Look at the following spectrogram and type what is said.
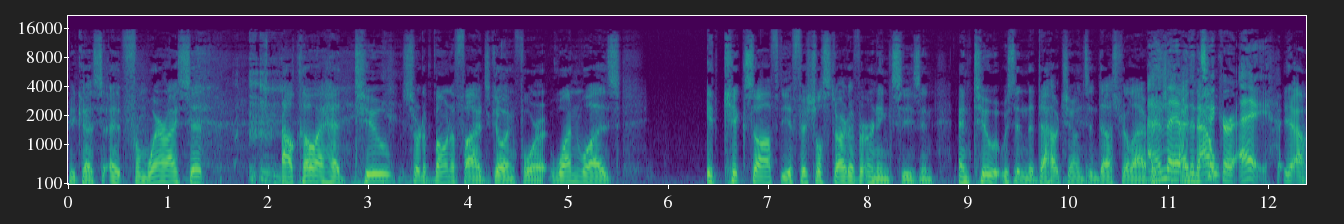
because uh, from where I sit, Alcoa had two sort of bona fides going for it. One was it kicks off the official start of earnings season, and two, it was in the Dow Jones Industrial Average. And they have the now- ticker A. Yeah,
